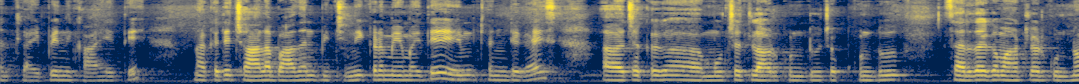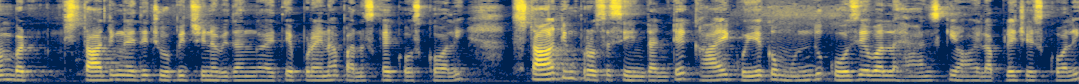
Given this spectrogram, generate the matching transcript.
అట్లా అయిపోయింది కాయ అయితే నాకైతే చాలా బాధ అనిపించింది. ఇక్కడ మేమైతే ఏమిటంటే గైస్ చక్కగా ముచ్చట్లు ఆడుకుంటూ చెప్పుకుంటూ సరదాగా మాట్లాడుకుంటున్నాం. బట్ స్టార్టింగ్ అయితే చూపించిన విధంగా అయితే ఎప్పుడైనా పనసకాయ కోసుకోవాలి. స్టార్టింగ్ ప్రాసెస్ ఏంటంటే కాయ కొయ్యక ముందు కోసే వాళ్ళ హ్యాండ్స్కి ఆయిల్ అప్లై చేసుకోవాలి.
